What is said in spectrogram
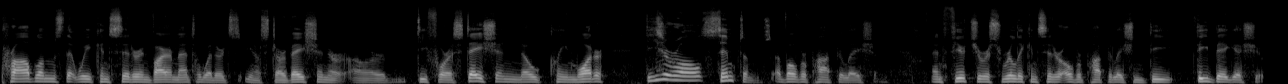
problems that we consider environmental, whether it's you know, starvation or, or deforestation, no clean water, these are all symptoms of overpopulation. And futurists really consider overpopulation the, the big issue.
